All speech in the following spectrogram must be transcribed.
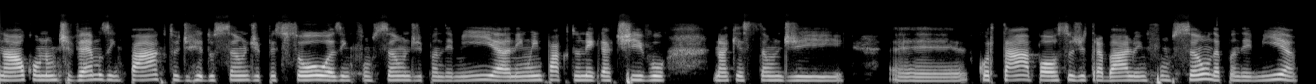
na Alcon não tivemos impacto de redução de pessoas em função de pandemia, nenhum impacto negativo na questão de é, cortar postos de trabalho em função da pandemia,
